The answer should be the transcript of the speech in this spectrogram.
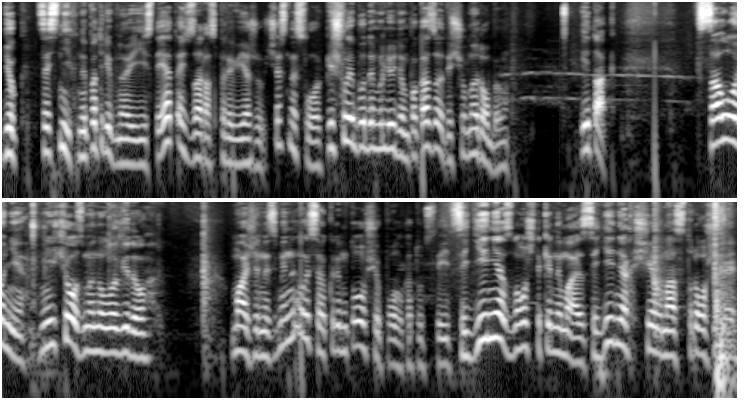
Дюк, це сніг, не потрібно їсти. Я теж зараз перев'яжу. Чесне слово. Пішли, будемо людям показувати, що ми робимо. І так, в салоні нічого з минулого відео майже не змінилося, окрім того, що полка тут стоїть. Сидіння знову ж таки немає. В сидіннях ще у нас трошки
